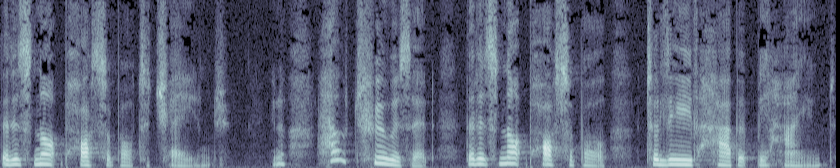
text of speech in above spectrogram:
that it's not possible to change? You know, how true is it that it's not possible to leave habit behind?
